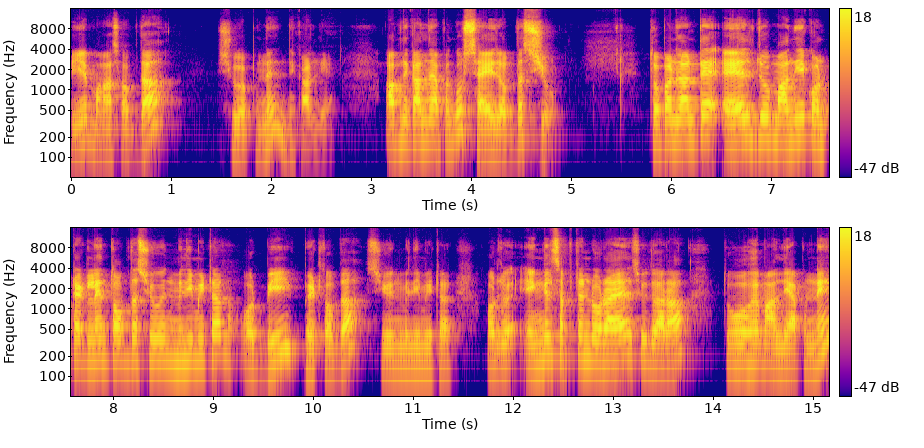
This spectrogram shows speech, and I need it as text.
तो ये मास ऑफ़ द शू अपन ने निकाल लिया। अब निकालना है अपन को साइज़ ऑफ़ द शू तो अपन जानते हैं एल जो मानिए contact length of the shoe in millimetre और B breadth of the shoe in millimetre और जो एंगल सबटेंड हो रहा है शू द्वारा तो वो है मान लिया अपन ने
